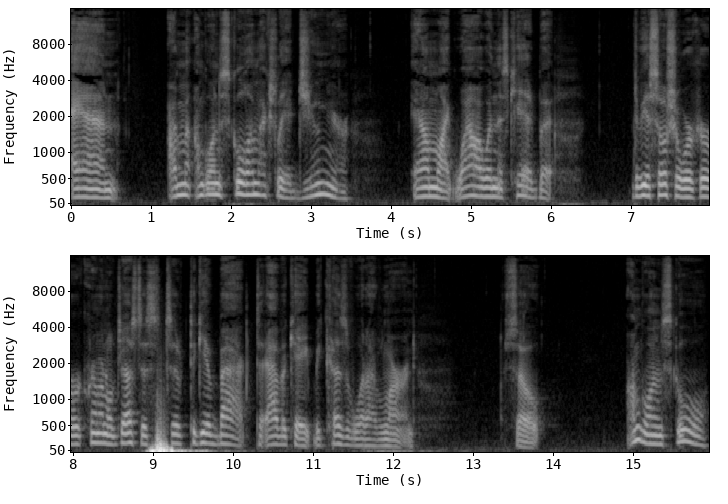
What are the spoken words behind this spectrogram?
And I'm, I'm going to school. I'm actually a junior. And I'm like, wow, I wasn't this kid, but to be a social worker or criminal justice, to, to give back, to advocate because of what I've learned. So I'm going to school.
